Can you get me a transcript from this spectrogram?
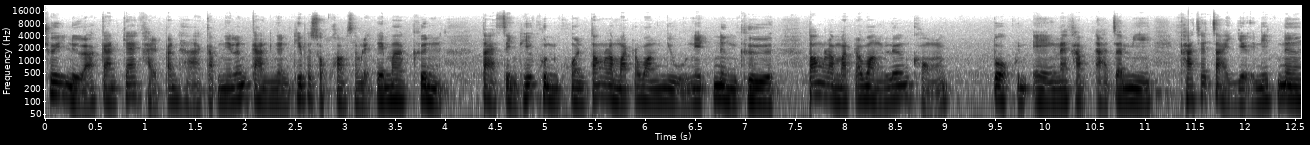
ช่วยเหลือการแก้ไขปัญหากับในเรื่องการเงินที่ประสบความสำเร็จได้มากขึ้น แต่สิ่งที่คุณควรต้องระมัดระวังอยู่นิดหนึ่งคือ ต้องระมัดระวังเรื่องของตัวคุณเองนะครับอาจจะมีค่าใช้จ่ายเยอะนิดนึง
